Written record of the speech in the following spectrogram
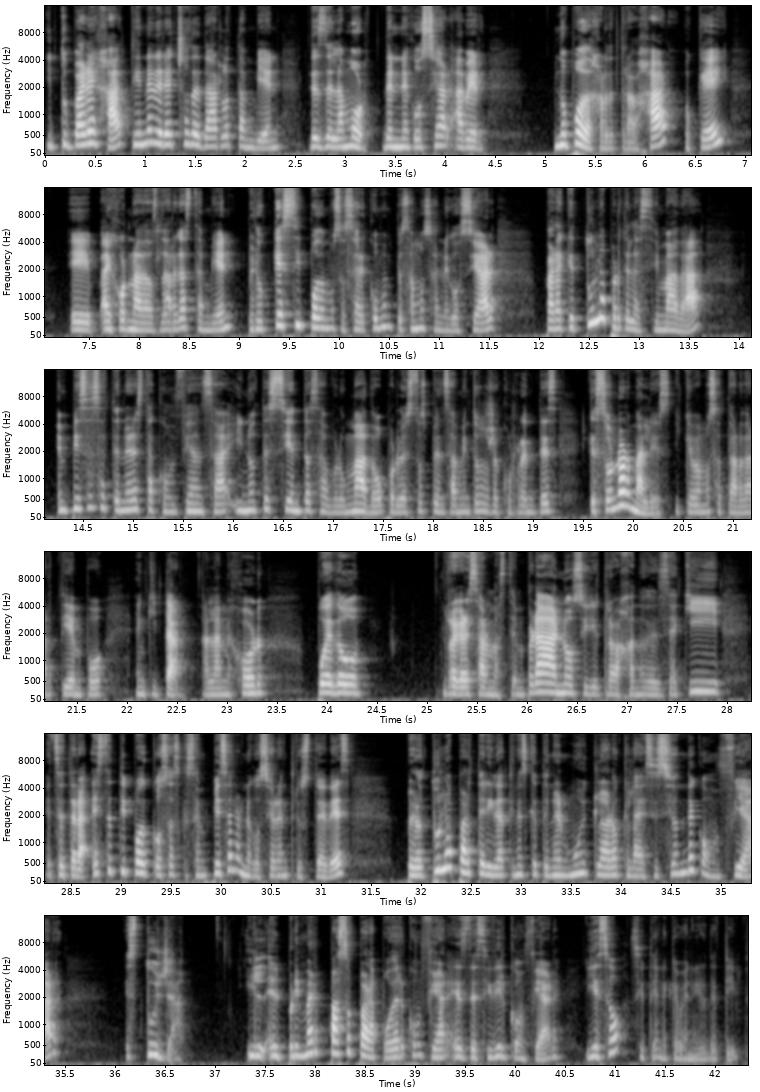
Y tu pareja tiene derecho de darlo también desde el amor, de negociar, a ver, no puedo dejar de trabajar, ¿ok? Eh, hay jornadas largas también, pero ¿qué sí podemos hacer? ¿Cómo empezamos a negociar para que tú, la parte lastimada, empiezas a tener esta confianza y no te sientas abrumado por estos pensamientos recurrentes que son normales y que vamos a tardar tiempo en quitar. A lo mejor puedo regresar más temprano, seguir trabajando desde aquí, etcétera. Este tipo de cosas que se empiezan a negociar entre ustedes, pero tú la parte tienes que tener muy claro que la decisión de confiar es tuya. Y el primer paso para poder confiar es decidir confiar y eso sí tiene que venir de ti.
